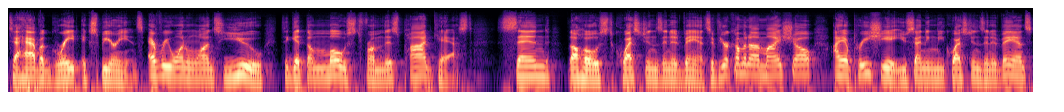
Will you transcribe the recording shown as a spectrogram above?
to have a great experience. Everyone wants you to get the most from this podcast. Send the host questions in advance. If you're coming on my show, I appreciate you sending me questions in advance.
